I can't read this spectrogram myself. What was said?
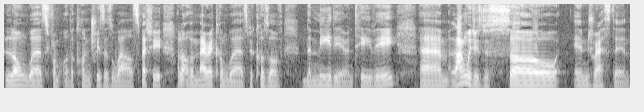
long words from other countries as well, especially a lot of American words because of the media and TV. Um, language is just so interesting.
